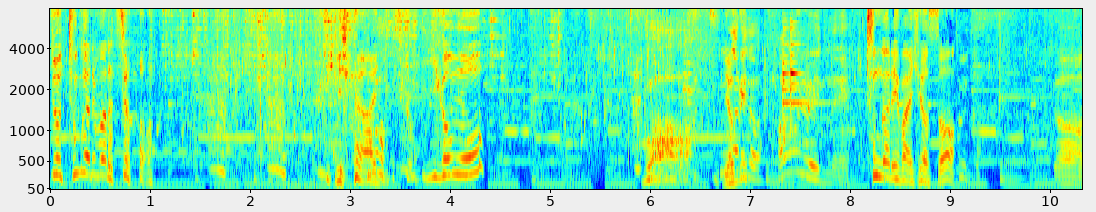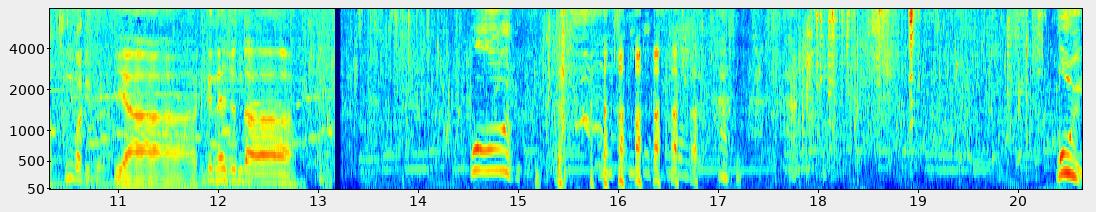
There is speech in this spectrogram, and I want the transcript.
저 퉁가리 봐라, 저. 이야, 이- 이거 뭐? 와, 여기- 퉁가리가 다 걸려있네. 퉁가리 밭이었어. 그니까. 야, 퉁가리들. 이야, 끝내준다. 오! 오이,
